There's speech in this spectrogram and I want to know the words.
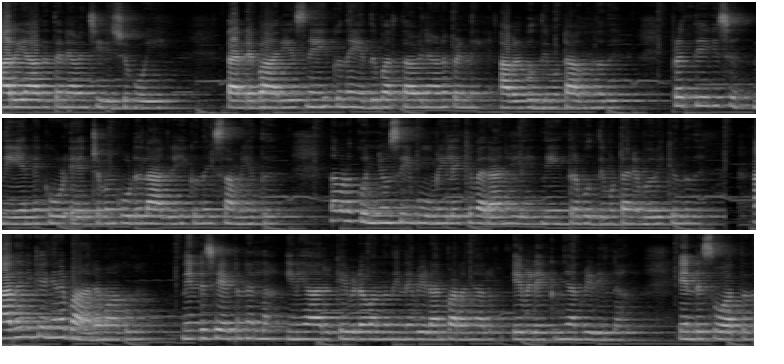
അറിയാതെ തന്നെ അവൻ ചിരിച്ചുപോയി. തന്റെ ഭാര്യയെ സ്നേഹിക്കുന്ന ഏത് ഭർത്താവിനാണ് പെണ്ണെ? അവൾ ബുദ്ധിമുട്ടാകുന്നത്? പ്രത്യേകിച്ച് നീ എന്നെ കൂ ഏറ്റവും കൂടുതൽ ആഗ്രഹിക്കുന്ന ഈ സമയത്ത്. നമ്മുടെ കുഞ്ഞൂസ് ഈ ഭൂമിയിലേക്ക് വരാനല്ലേ? നീ ഇത്ര ബുദ്ധിമുട്ട് അനുഭവിക്കുന്നത്? അതെനിക്ക് എങ്ങനെ ഭാരമാകും? നിന്റെ ചേട്ടനല്ല. ഇനി ആരൊക്കെ ഇവിടെ വന്ന് നിന്നെ വിടാൻ പറഞ്ഞാലും എവിടേക്കും ഞാൻ വിടില്ല. എന്റെ സ്വാർത്ഥത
